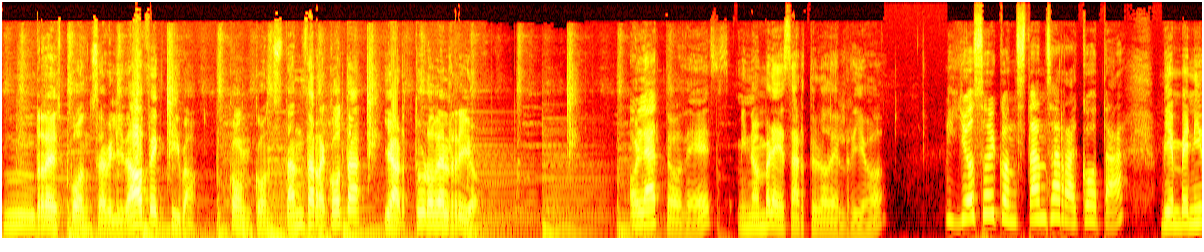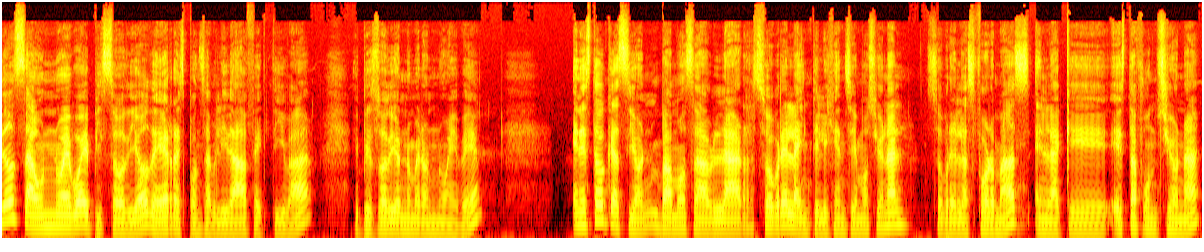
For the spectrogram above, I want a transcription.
Responsabilidad afectiva con Constanza Racota y Arturo del Río. Hola a todos, mi nombre es Arturo del Río. Y yo soy Constanza Racota. Bienvenidos a un nuevo episodio de Responsabilidad afectiva, episodio número 9. En esta ocasión vamos a hablar sobre la inteligencia emocional, sobre las formas en la que esta funciona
